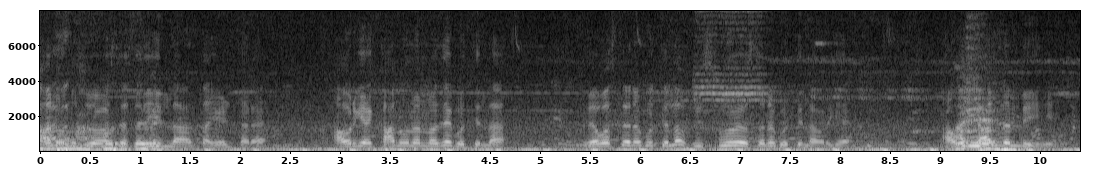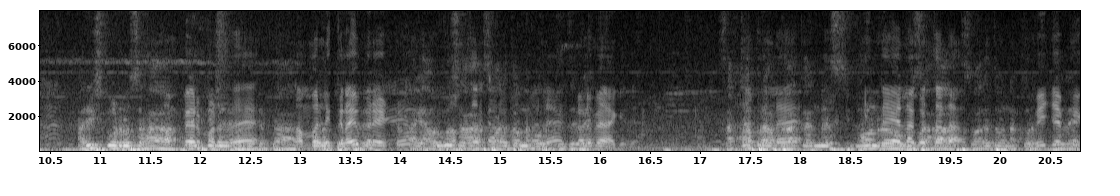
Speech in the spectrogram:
ಕಾನೂನು ಸುವ್ಯವಸ್ಥೆ ಸರಿ ಇಲ್ಲ ಅಂತ ಹೇಳ್ತಾರೆ. ಅವ್ರಿಗೆ ಕಾನೂನು ಅನ್ನೋದೇ ಗೊತ್ತಿಲ್ಲ. ವ್ಯವಸ್ಥೆನೂ ಗೊತ್ತಿಲ್ಲ ವಿಶ್ವ ಸುವ್ಯವಸ್ಥೆನೂ ಗೊತ್ತಿಲ್ಲ ಅವರಿಗೆ. ಅವರ ಕಾಲದಲ್ಲಿ ಹರೀಶ್ ಗೌಡರು ಸಹ ಕಂಪೇರ್ ಮಾಡಿದ್ರೆ ನಮ್ಮಲ್ಲಿ ಕ್ರೈಮ್ ರೇಟು ಅವ್ರಿಗೂ ಸಹ ಸ್ವಾಗತವನ್ನು ಕಡಿಮೆ ಆಗಿದೆ. ಎಲ್ಲ ಗೊತ್ತಲ್ಲ ಸ್ವಾಗತವನ್ನು ಬಿ ಜೆ ಪಿ ಕೋರುತ್ತಿದ್ದೇವೆ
